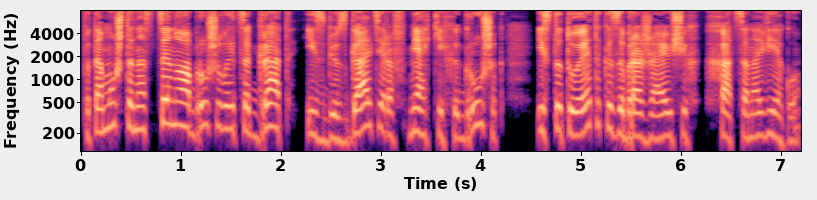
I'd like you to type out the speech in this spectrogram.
потому что на сцену обрушивается град из бюстгальтеров, мягких игрушек и статуэток, изображающих Хадсона Вегу.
